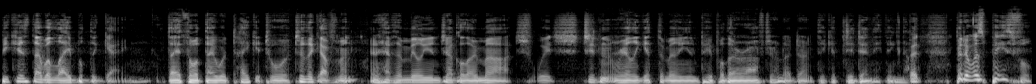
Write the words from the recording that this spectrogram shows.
because they were labelled the gang. They thought they would take it to to the government and have the Million Juggalo March, which didn't really get the million people they were after, and I don't think it did anything. But but it was peaceful.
